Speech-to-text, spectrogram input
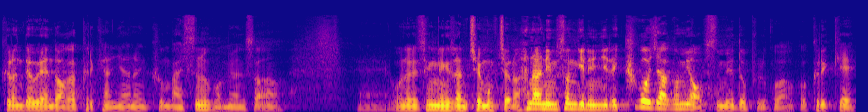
예, 그런데 왜 너가 그렇게 하느냐는 그 말씀을 보면서 오늘 생명의담 제목처럼 하나님 섬기는 일에 크고 작음이 없음에도 불구하고 그렇게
